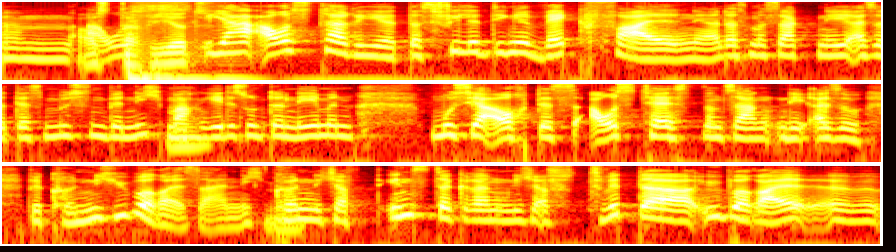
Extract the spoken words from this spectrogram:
ähm, austariert. Aus, ja, austariert, dass viele Dinge wegfallen, ja, dass man sagt, nee, also das müssen wir nicht machen. Mhm. Jedes Unternehmen muss ja auch das austesten und sagen, nee, also wir können nicht überall sein. Ich ja. können nicht auf Instagram, nicht auf Twitter überall äh,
